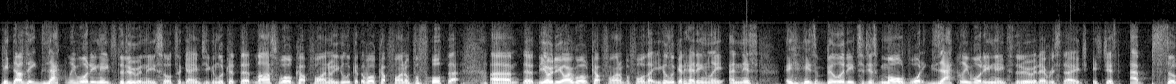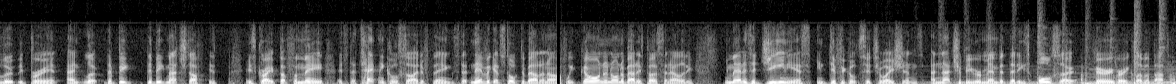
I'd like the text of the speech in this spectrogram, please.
he does exactly what he needs to do in these sorts of games. You can look at the last World Cup final. You can look at the World Cup final before that, um, the the ODI World Cup final before that. You can look at Headingley and this. His ability to just mold what exactly what he needs to do at every stage is just absolutely brilliant. And look, the big the big match stuff is is great, but for me, it's the technical side of things that never gets talked about enough. We go on and on about his personality. The man is a genius in difficult situations, and that should be remembered that he's also a very very clever batter.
